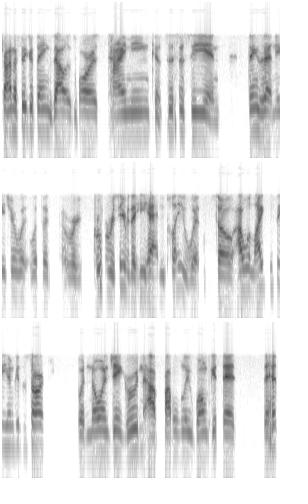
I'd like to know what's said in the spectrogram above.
trying to figure things out as far as timing, consistency, and things of that nature with, with the group of receivers that he hadn't played with. So I would like to see him get the start, but knowing Jay Gruden, I probably won't get that that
